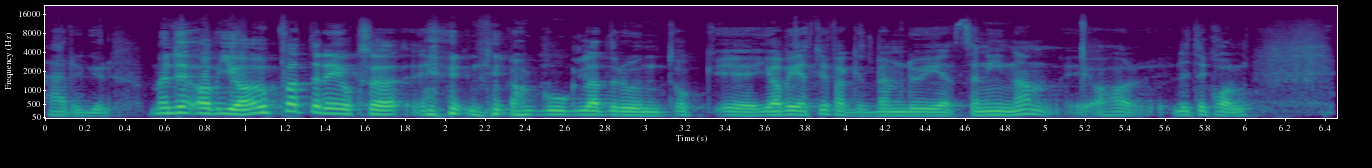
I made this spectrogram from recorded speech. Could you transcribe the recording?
Herregud. Men det, jag uppfattar det också, jag har googlat runt och eh, jag vet ju faktiskt vem du är sen innan. Jag har lite koll.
